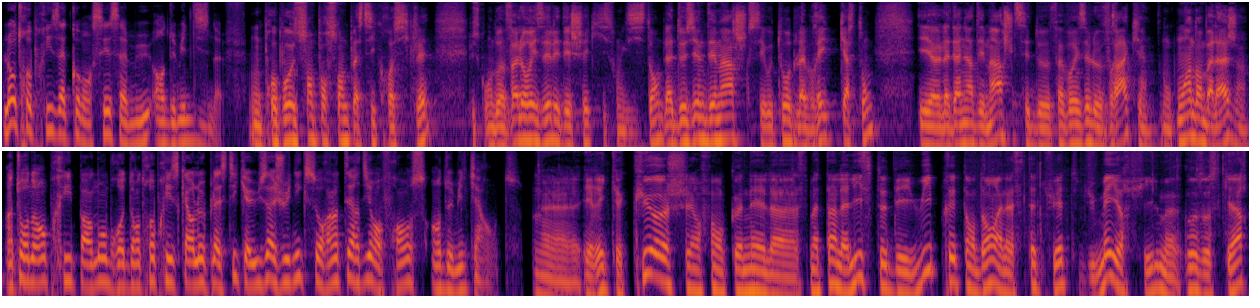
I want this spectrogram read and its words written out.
L'entreprise a commencé sa mue en 2019. On propose 100% de plastique recyclés, puisqu'on doit valoriser les déchets qui sont existants. La deuxième démarche, c'est autour de la brique carton. Et euh, la dernière démarche, c'est de favoriser le vrac, donc moins d'emballage. Un tournant pris par nombre d'entreprises, car le plastique à usage unique sera interdit en France en 2040. Euh, Eric Cuoche, et enfin on connaît la, ce matin la liste des huit prétendants à la statuette du meilleur film aux Oscars.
